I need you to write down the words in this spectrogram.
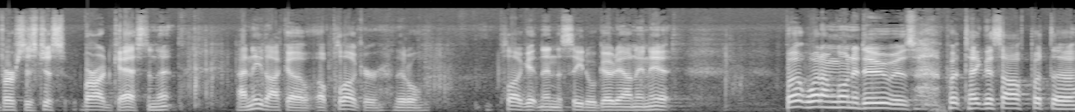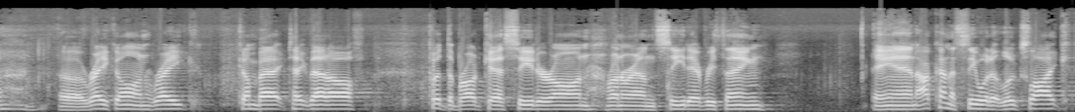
versus just broadcasting it. I need like a, a plugger that'll plug it and then the seed will go down in it. But what I'm going to do is put take this off, put the uh, rake on, rake, come back, take that off, put the broadcast seeder on, run around and seed everything, and I'll kind of see what it looks like.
